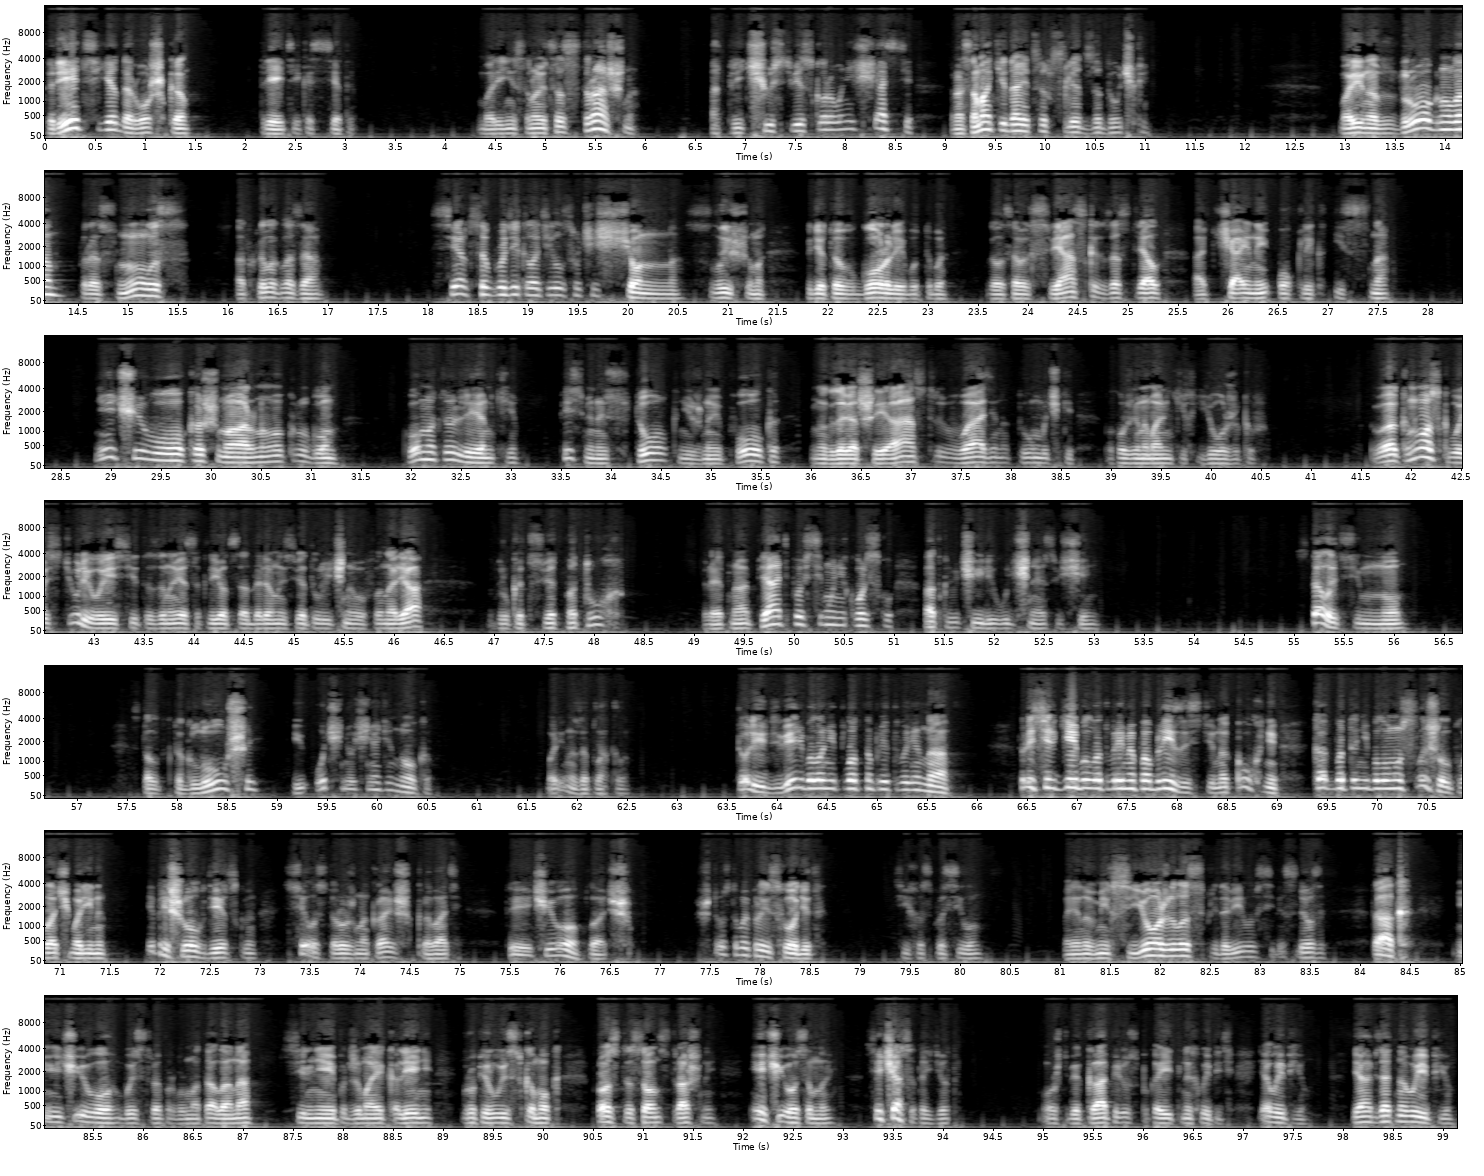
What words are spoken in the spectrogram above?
Третья дорожка третьей кассеты. Марине становится страшно от предчувствия скорого несчастья. Она сама кидается вслед за дочкой. Марина вздрогнула, проснулась, открыла глаза. Сердце в груди колотилось учащенно, слышимо, где-то в горле, будто бы в голосовых связках застрял отчаянный оклик из сна. Ничего кошмарного кругом. Комната Ленки, письменный стол, книжная полка, многозавядшие астры в вазе на тумбочке, похожие на маленьких ежиков. В окно сквозь тюлевые сито занавесок льется отдаленный свет уличного фонаря. Вдруг этот свет потух. Вероятно, опять по всему Никольску отключили уличное освещение. Стало темно стало как-то глуше и очень-очень одиноко. Марина заплакала. То ли дверь была неплотно притворена, то ли Сергей был в это время поблизости, на кухне. Как бы то ни было, он услышал плач Марины и пришел в детскую, сел осторожно на краешек кровати. — Ты чего плачешь? Что с тобой происходит? — тихо спросил он. Марина вмиг съежилась, придавила в себе слезы. — Так, ничего, — быстро пробормотала она сильнее поджимая колени, группируясь в комок. Просто сон страшный. Ничего со мной. Сейчас отойдет. Может, тебе капель успокоительных выпить? Я выпью. Я обязательно выпью.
